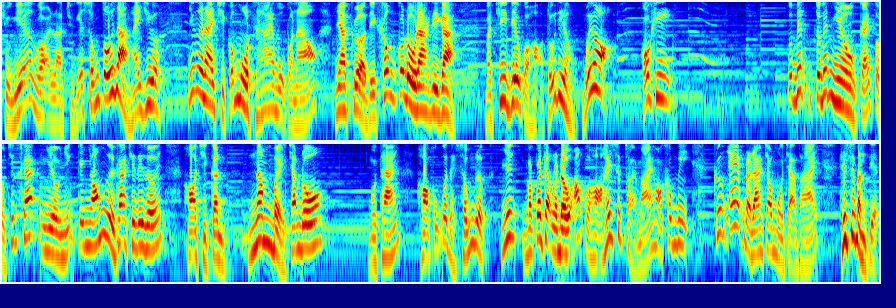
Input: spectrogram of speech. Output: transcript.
chủ nghĩa gọi là chủ nghĩa sống tối giản hay chưa? Những người này chỉ có một, hai bộ quần áo, nhà cửa thì không có đồ đạc gì cả. Và chi tiêu của họ tối thiểu với họ. Có khi tôi biết tôi biết nhiều cái tổ chức khác, nhiều những cái nhóm người khác trên thế giới, họ chỉ cần năm bảy trăm đô một tháng, họ cũng có thể sống được. Nhưng, và quan trọng là đầu óc của họ hết sức thoải mái, họ không bị cưỡng ép là đang trong một trạng thái hết sức bẩn tiện.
